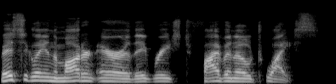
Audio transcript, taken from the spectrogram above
basically in the modern era they've reached five and zero oh twice.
